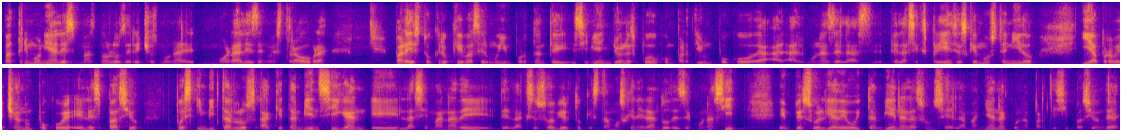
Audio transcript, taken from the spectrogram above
patrimoniales, más no los derechos morales de nuestra obra. Para esto creo que va a ser muy importante, si bien yo les puedo compartir un poco algunas de las, de las experiencias que hemos tenido y aprovechando un poco el espacio, pues invitarlos a que también sigan eh, la semana de, del acceso abierto que estamos generando desde CONACIT. Empezó el día de hoy también a las 11 de la mañana con la participación de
